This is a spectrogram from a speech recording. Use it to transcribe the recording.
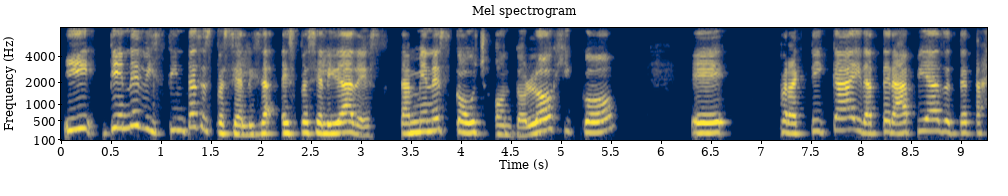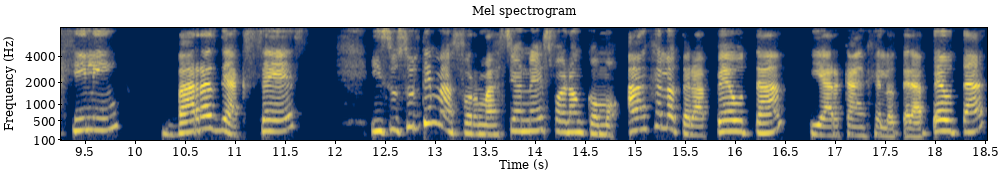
y tiene distintas especialidades. También es coach ontológico, eh, practica y da terapias de Theta Healing, barras de acceso y sus últimas formaciones fueron como angeloterapeuta y arcangeloterapeuta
